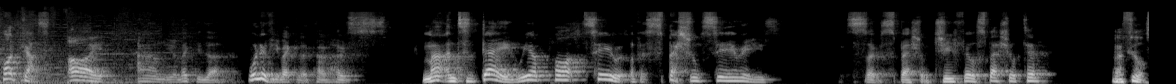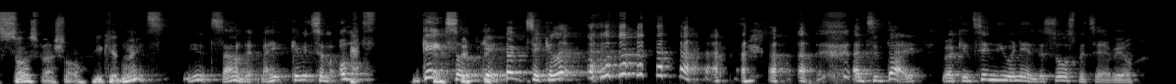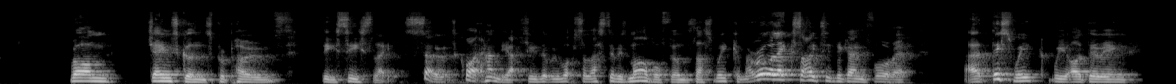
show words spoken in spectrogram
Podcast. I am your regular, one of your regular co-hosts, Matt, and today we are part two of a special series. It's so special. Do you feel special, Tim? I feel so special. You kidding me? It's, you sound it, mate. Give it some oomph. Get some kid. Don't tickle it. and today we're continuing in the source material from James Gunn's proposed DC slate. So it's quite handy actually that we watched the last of his Marvel films last week and we're all excited again for it. Uh, this week we are doing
